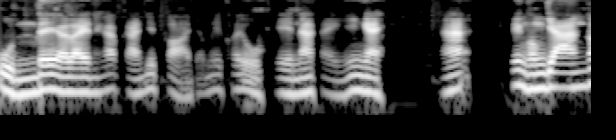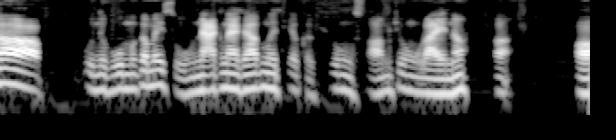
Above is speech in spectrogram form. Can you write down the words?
อุ่นได้อะไรนะครับ การยึดเกาะจะไม่ค่อยโอเคนักอะไรอย่างนี้ไงนะฮะเรื่องของยางก็อุณหภูมิมันก็ไม่สูงนักนะครับ เมื่อเทียบกับช่วงซ้อมช่วงไรเนาะก็พอ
